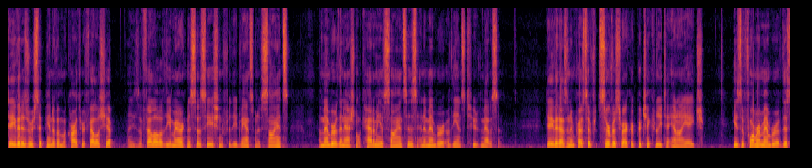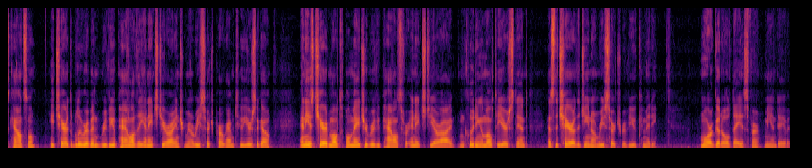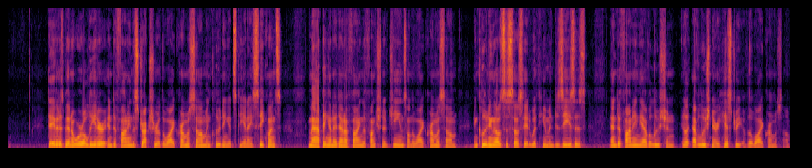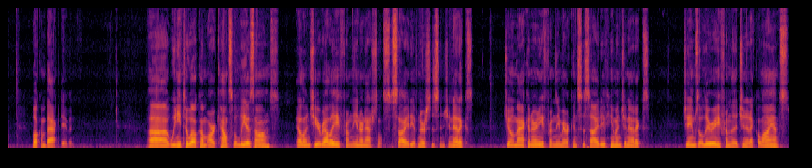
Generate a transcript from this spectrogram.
David is a recipient of a MacArthur Fellowship, and he's a fellow of the American Association for the Advancement of Science, a member of the National Academy of Sciences, and a member of the Institute of Medicine. David has an impressive service record, particularly to NIH. He is a former member of this council. He chaired the Blue Ribbon Review Panel of the NHGRI Intramural Research Program two years ago, and he has chaired multiple major review panels for NHGRI, including a multi-year stint as the chair of the Genome Research Review Committee. More good old days for me and David. David has been a world leader in defining the structure of the Y chromosome, including its DNA sequence, mapping and identifying the function of genes on the Y chromosome, including those associated with human diseases, and defining the evolution, evolutionary history of the Y chromosome. Welcome back, David. Uh, we need to welcome our council liaisons, Ellen Giarelli from the International Society of Nurses and Genetics, Joe McInerney from the American Society of Human Genetics, James O'Leary from the Genetic Alliance,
